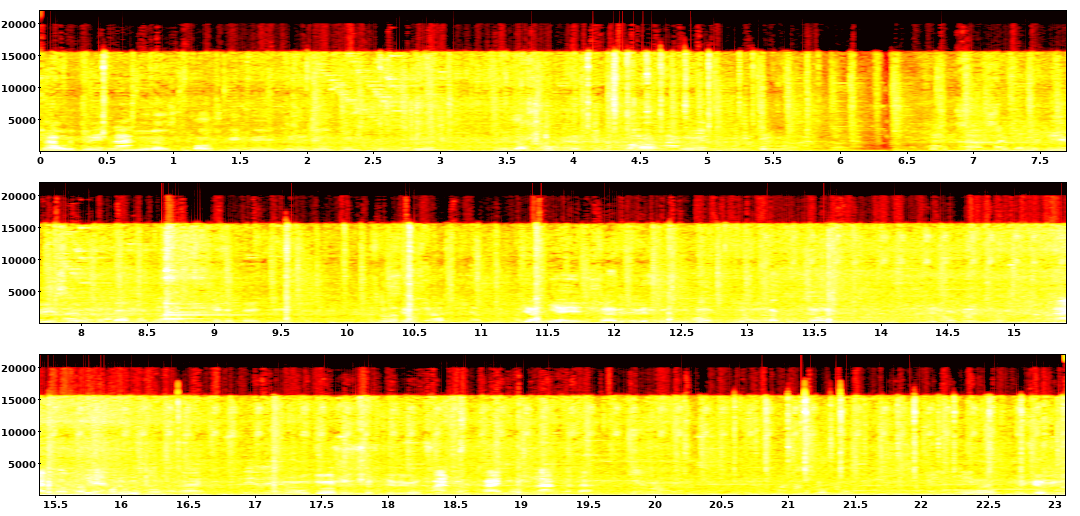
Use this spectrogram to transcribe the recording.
Nou, ik ben hier uit de pas, ik heb een deel punt gebeurd. Weet je dat? Hoor je dat? Dat не весело пока можно что-то поэтому. Я, не, я не шарю, видишь, вот так вот делаешь. Видишь, как тоже 4, вот. มันขายนุ่มล้างก็แบบ О, приговор.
